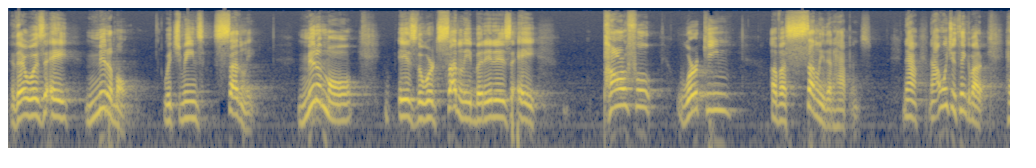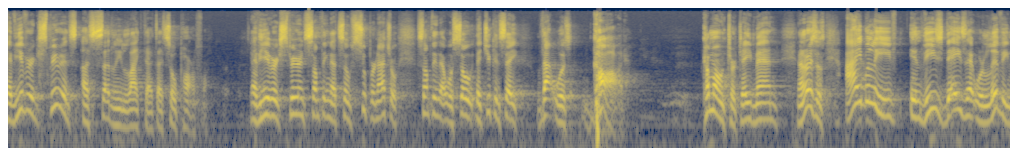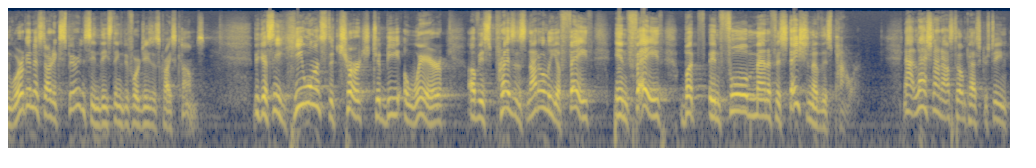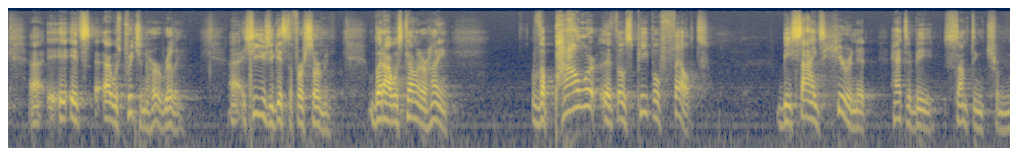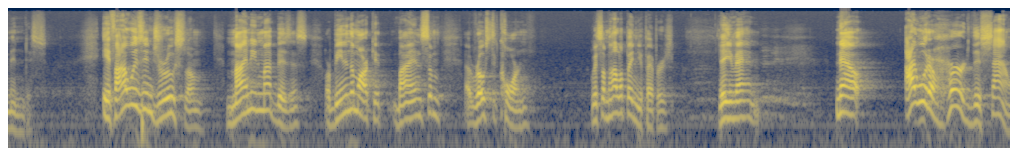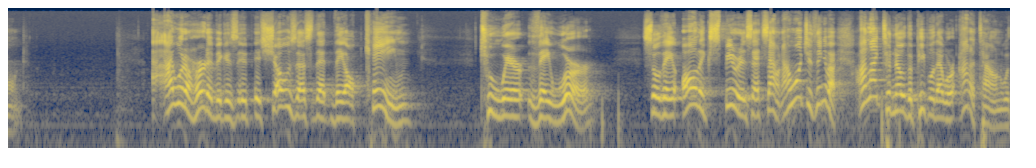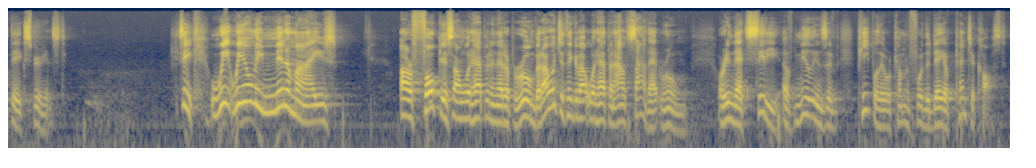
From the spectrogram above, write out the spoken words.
There was a midamol, which means suddenly. Midamol is the word suddenly, but it is a powerful working of a suddenly that happens. Now, now I want you to think about it. Have you ever experienced a suddenly like that that's so powerful? Have you ever experienced something that's so supernatural, something that was so that you can say that was God? Come on, church, amen. Now, notice this. I believe in these days that we're living, we're going to start experiencing these things before Jesus Christ comes. Because, see, he wants the church to be aware of his presence, not only of faith, in faith, but in full manifestation of this power. Now, last night I was telling Pastor Christine, uh, it, it's, I was preaching to her, really. Uh, she usually gets the first sermon. But I was telling her, honey, the power that those people felt, besides hearing it, had to be something tremendous. If I was in Jerusalem, minding my business or being in the market buying some uh, roasted corn with some jalapeno peppers. Amen. Now, I would have heard this sound. I would have heard it because it, it shows us that they all came to where they were. So they all experienced that sound. I want you to think about it. I like to know the people that were out of town what they experienced. See, we, we only minimize our focus on what happened in that upper room, but I want you to think about what happened outside that room or in that city of millions of people that were coming for the day of Pentecost.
